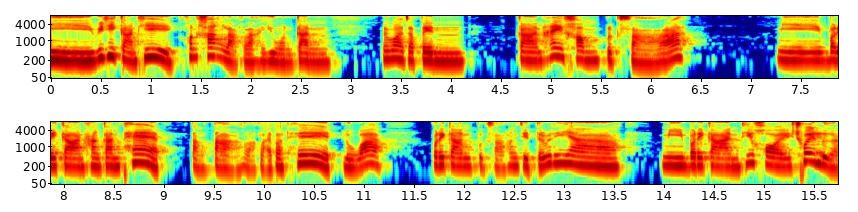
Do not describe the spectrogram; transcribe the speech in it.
มีวิธีการที่ค่อนข้างหลากหลายอยู่เหมือนกัน ไม่ว่าจะเป็นการให้คำปรึกษา มีบริการทางการแพทย์ต่างๆ หลากหลายประเทศ หรือว่าบริการปรึกษาทางจิตวิทยา มีบริการที่คอยช่วยเหลือ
